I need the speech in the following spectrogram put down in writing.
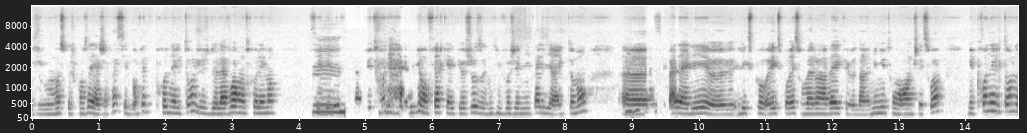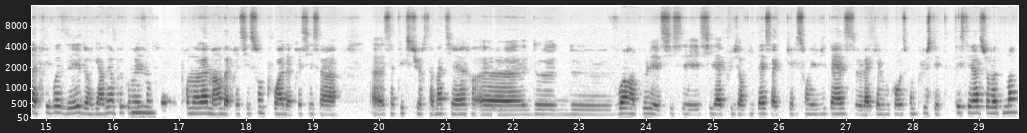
je, moi, ce que je conseille à chaque fois, c'est en fait, prenez le temps juste de l'avoir entre les mains. C'est mmh du tout d'aller en faire quelque chose au niveau génital directement. Euh, mmh c'est pas d'aller euh, explorer son vagin avec euh, dans la minute où on rentre chez soi, mais prenez le temps de l'apprivoiser, de regarder un peu comment il mmh. fonctionne, de prendre la main, d'apprécier son poids, d'apprécier sa, euh, sa texture, sa matière, de, de voir un peu les, si s'il est à plusieurs vitesses, à quelles sont les vitesses, laquelle vous correspond plus, testez-la sur votre main.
